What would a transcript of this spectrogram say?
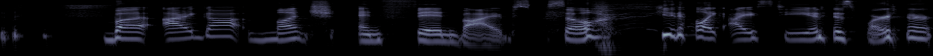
but I got Munch and Fin vibes. So, you know, like Ice T and his partner.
